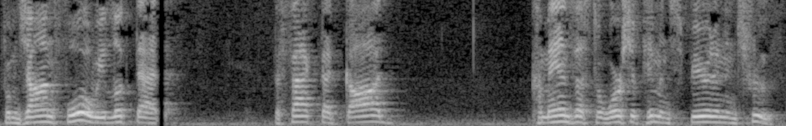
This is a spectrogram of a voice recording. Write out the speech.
From John 4, we looked at the fact that God commands us to worship Him in spirit and in truth.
